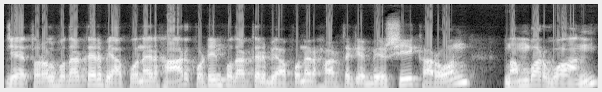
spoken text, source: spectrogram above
যে তরল পদার্থের ব্যাপনের হার কঠিন পদার্থের ব্যাপনের হার থেকে বেশি কারণ নাম্বার ওয়ান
